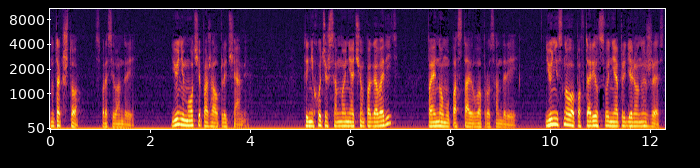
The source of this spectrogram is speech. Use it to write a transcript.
«Ну так что?» — спросил Андрей. Юни молча пожал плечами. «Ты не хочешь со мной ни о чем поговорить?» — по-иному поставил вопрос Андрей. Юни снова повторил свой неопределенный жест.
